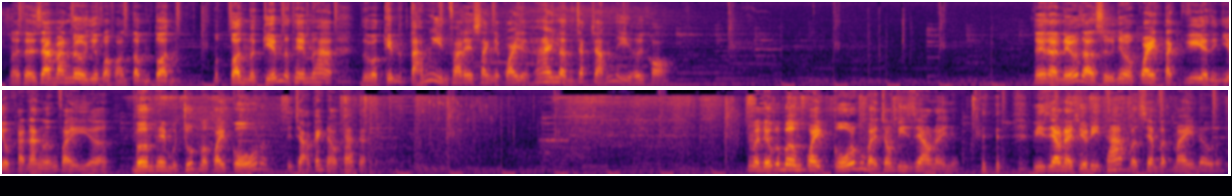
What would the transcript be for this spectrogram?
Nói thời gian banner như khoảng khoảng tầm tuần, Một tuần mà kiếm được thêm ha, Rồi mà kiếm được 8.000 pha lê xanh để quay được hai lần chắc chắn thì hơi khó. Nên là nếu giả sử như mà quay tạch ghi thì nhiều khả năng nó cũng phải ờ, bơm thêm một chút mà quay cố thôi, Chứ chả cách nào khác cả. Nhưng mà nếu cái bơm quay cố không phải trong video này nhé. Video này chỉ có đi tháp và xem vận may đâu thôi.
